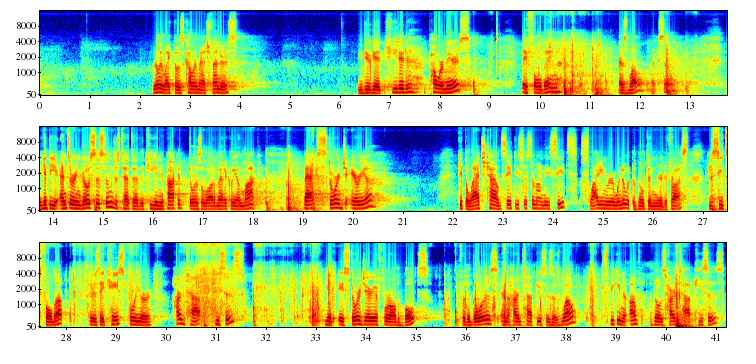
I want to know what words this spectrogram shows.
Really like those color match fenders. You do get heated power mirrors. They fold in as well, like so. You get the enter and go system, just have to have the key in your pocket. Doors will automatically unlock. Back storage area. Get the latch child safety system on these seats. Sliding rear window with the built-in rear defrost. These seats fold up. There's a case for your hardtop pieces. You get a storage area for all the bolts, for the doors and the hardtop pieces as well. Speaking of those hardtop pieces,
